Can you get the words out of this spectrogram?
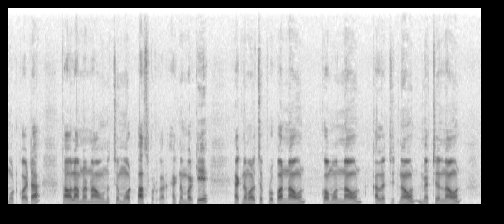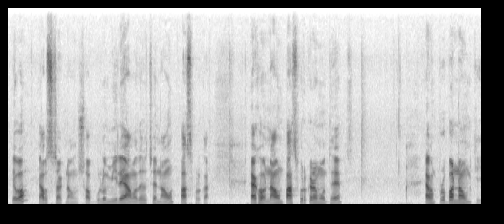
মোট কয়টা, তাহলে আমরা নাউন হচ্ছে মোট পাঁচ প্রকার। এক নম্বর কি? এক নম্বর হচ্ছে proper noun common noun collective noun material noun এবং অ্যাবস্ট্রাক্ট নাউন সবগুলো মিলে আমাদের হচ্ছে নাউন পাঁচ প্রকার। এখন নাউন পাঁচ প্রকারের মধ্যে, এখন প্রপার নাউন কি?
